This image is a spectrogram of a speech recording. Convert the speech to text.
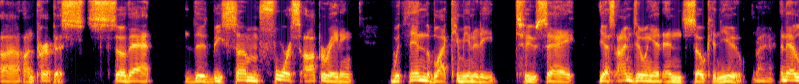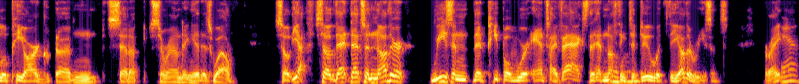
uh, on purpose, so that there'd be some force operating within the black community to say, yes, I'm doing it, and so can you. Right. And that little PR um, setup surrounding it as well. So yeah, so that that's another reason that people were anti-vax that had nothing mm-hmm. to do with the other reasons, right? Yeah.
